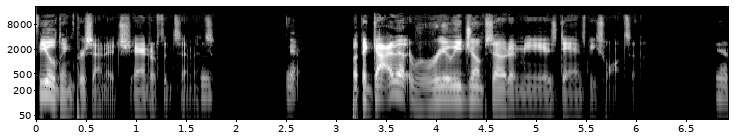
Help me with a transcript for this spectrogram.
fielding percentage, Andrelton Simmons. Mm. Yeah. But the guy that really jumps out at me is Dansby Swanson. Yeah.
